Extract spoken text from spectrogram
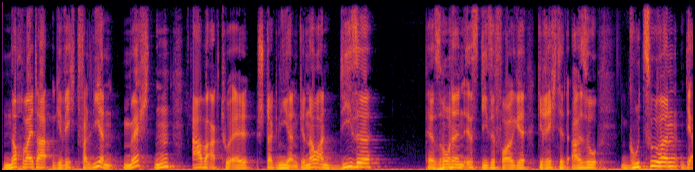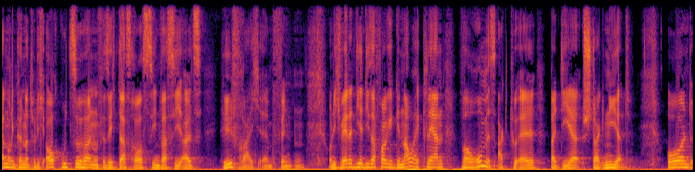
noch weiter Gewicht verlieren möchten, aber aktuell stagnieren. Genau an diese Personen ist diese Folge gerichtet. Also gut zuhören. Die anderen können natürlich auch gut zuhören und für sich das rausziehen, was sie als hilfreich empfinden. Und ich werde dir in dieser Folge genau erklären, warum es aktuell bei dir stagniert. Und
